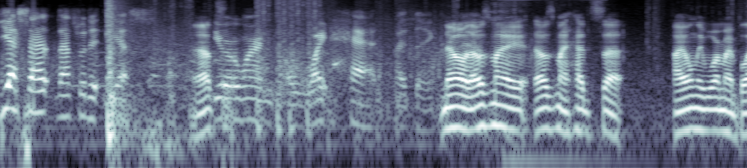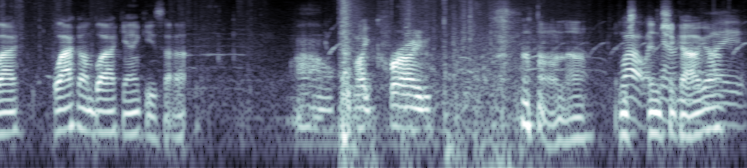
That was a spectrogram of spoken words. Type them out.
yes, that that's what it. Yes, That's you were wearing a white hat, I think. no, that was my that was my headset. I only wore my black black on black Yankees hat. Wow, like crime. oh no. In, Wow, in Chicago. remember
